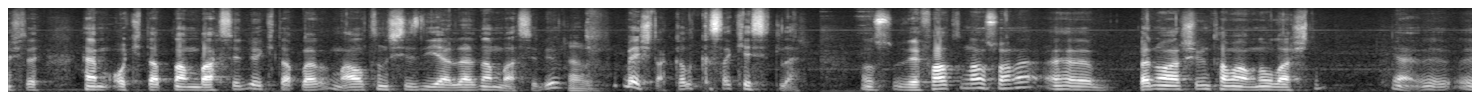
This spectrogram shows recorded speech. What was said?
işte hem o kitaptan bahsediyor, kitapların altını çizdiği yerlerden bahsediyor. Evet. 5 dakikalık kısa kesitler. Vefatından sonra e, ben o arşivin tamamına ulaştım. Yani e,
